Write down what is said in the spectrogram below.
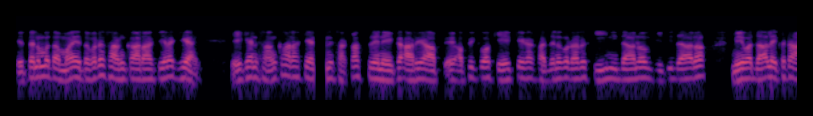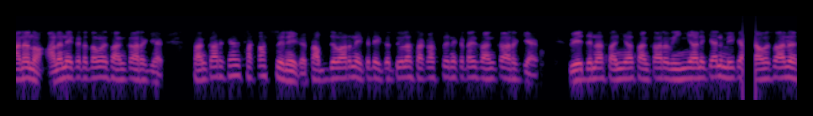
එතනම තමයි එතකොට සංඛාරා කියලා කියන්නේ. ඒ කියන්නේ සංඛාරා කියන්නේ සකස් වෙන එක. හරි අපි කිව්වා කේක් එකක් හදනකොට අර සීනි දානවා පිටි දානවා මේවා දාලා එකට අනනවා. අනන එකට තමයි සංඛාර කියන්නේ. සංඛාර කියන්නේ සකස් වෙන එක. ශබ්ද වර්ණ එකට එකතු වෙලා සකස් වෙන එකටයි සංඛාර කියන්නේ. වේදනා සංඥා සංඛාර විඥාන කියන්නේ මේක අවසාන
